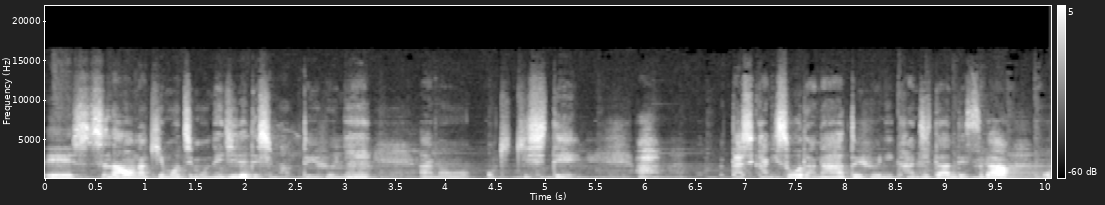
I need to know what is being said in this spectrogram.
えー素直な気持ちもねじれてしまうというふうに、あのお聞きしてあ確かにそうだなというふうに感じたんですがお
